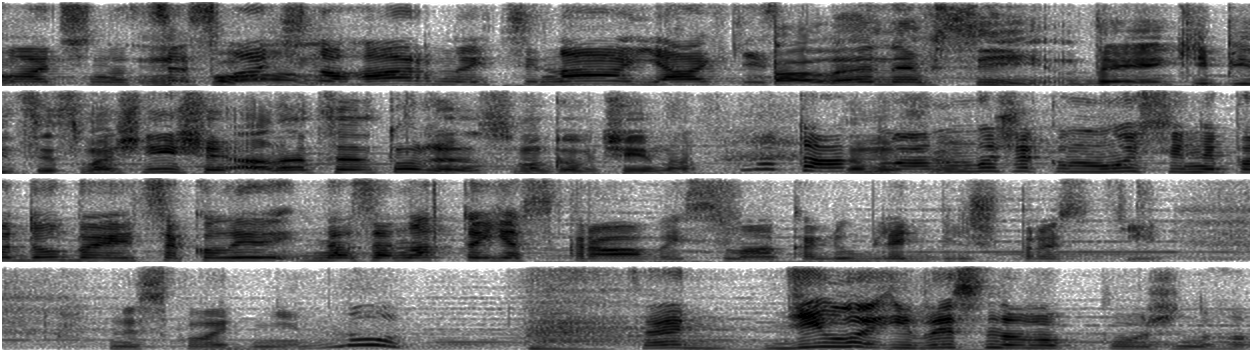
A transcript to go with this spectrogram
смачно. Це непогано. смачно, гарно, і ціна, якість. але не всі. Деякі піци смачніші, але це теж смаковчина. Ну так, Тому а що- може комусь і не подобається, коли на- занадто яскравий смак, а люблять більш прості, нескладні. Ну, це діло і висновок кожного.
